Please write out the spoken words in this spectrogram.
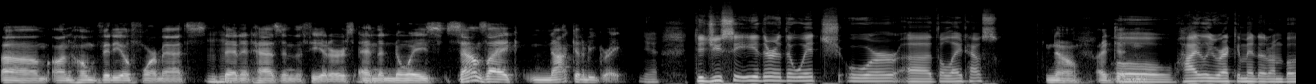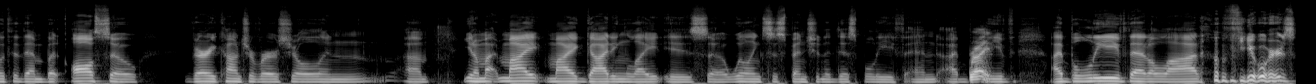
um, on home video formats mm-hmm. than it has in the theaters, and the noise sounds like not going to be great. Yeah. Did you see either The Witch or uh, The Lighthouse? No, I didn't. Oh, highly recommended on both of them, but also very controversial and um, you know my my my guiding light is uh, willing suspension of disbelief. And i believe right. i believe that a lot of viewers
